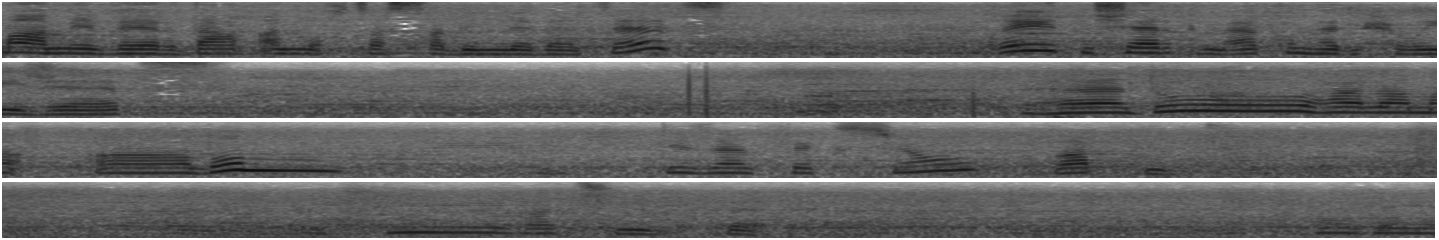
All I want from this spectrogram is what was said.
مامي فيردا المختصة بالنباتات. بغيت نشارك معكم هاد الحويجات. هادو على ما أظن désinfection rapide. curatif هذا هي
